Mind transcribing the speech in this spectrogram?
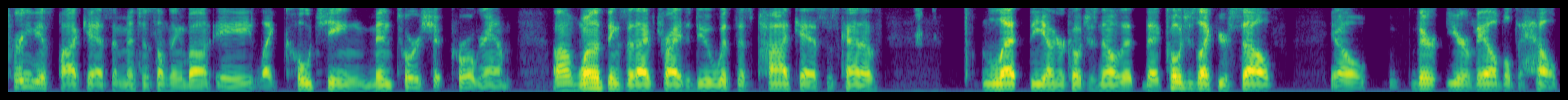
previous podcast I mentioned something about a like coaching mentorship program. Um, one of the things that I've tried to do with this podcast is kind of let the younger coaches know that that coaches like yourself, you know, they're you're available to help.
